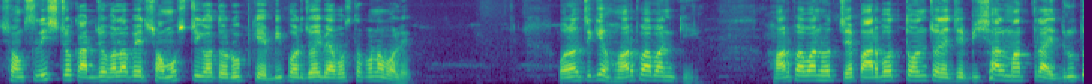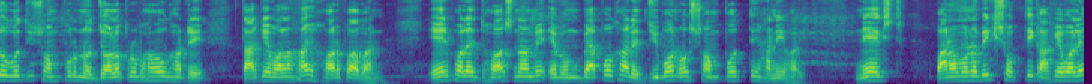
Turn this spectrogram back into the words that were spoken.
সংশ্লিষ্ট কার্যকলাপের সমষ্টিগত রূপকে বিপর্যয় ব্যবস্থাপনা বলে। বলা হচ্ছে কি, হরপাবান কি? হরপাবান হচ্ছে পার্বত্য অঞ্চলে যে বিশাল মাত্রায় দ্রুতগতি সম্পূর্ণ জলপ্রবাহ ঘটে, তাকে বলা হয় হরপাবান এর ফলে ধস নামে এবং ব্যাপক হারে জীবন ও সম্পত্তি হানি হয়। নেক্সট, পারমাণবিক শক্তি কাকে বলে?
